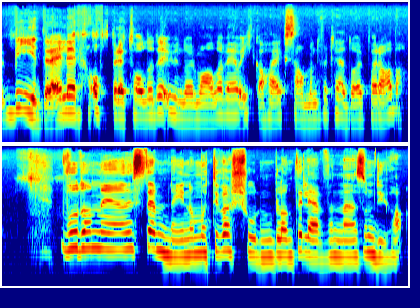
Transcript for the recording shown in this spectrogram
bidra, eller opprettholde det unormale ved å ikke ha eksamen for tredje år på rad. Da. Hvordan er stemningen og motivasjonen blant elevene som du har?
